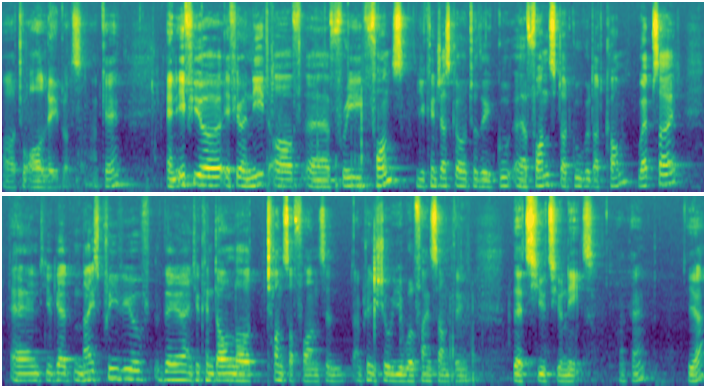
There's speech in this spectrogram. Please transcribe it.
or to all labels. Okay. And if you're if you're in need of uh, free fonts, you can just go to the uh, fonts.google.com website, and you get a nice preview there, and you can download tons of fonts. And I'm pretty sure you will find something that suits your needs. Okay. Yeah.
